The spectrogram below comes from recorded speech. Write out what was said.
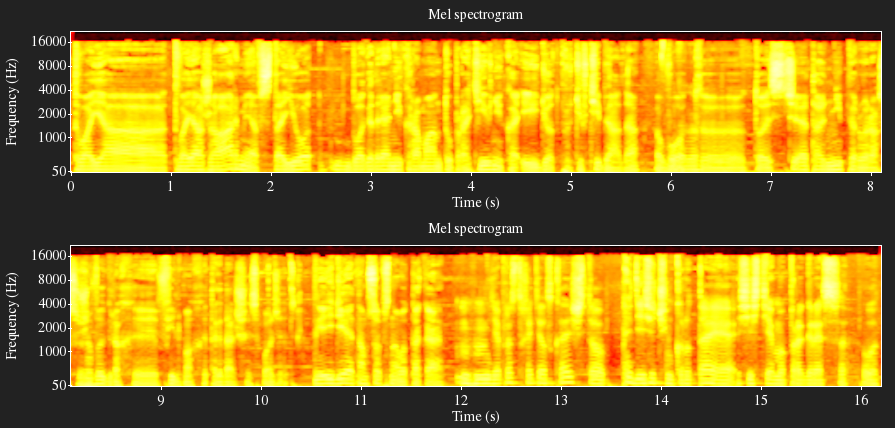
твоя, твоя же армия встает благодаря некроманту противника и идет против тебя, да? Вот, Да-да. э, то есть, это не первый раз уже в играх, и фильмах и так дальше используется. И идея там, собственно, вот такая. Мгм, Я просто хотел сказать, что здесь очень крутая система прогресса. Вот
